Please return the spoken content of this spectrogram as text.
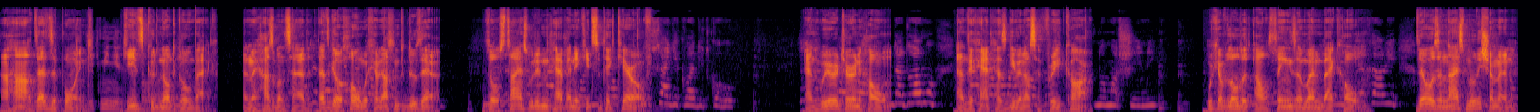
Aha, that's the point. Kids could not go back. And my husband said, let's go home, we have nothing to do there. Those times we didn't have any kids to take care of. And we returned home, and the head has given us a free car. We have loaded our things and went back home. There was a nice militiaman,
